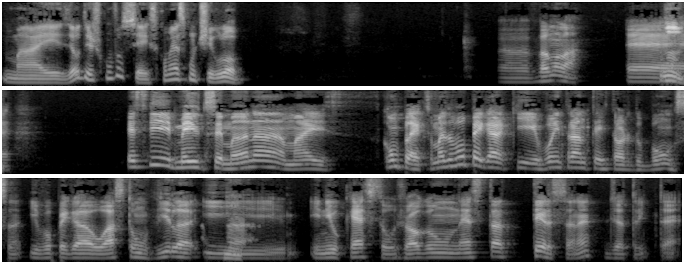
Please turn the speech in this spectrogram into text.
Mas eu deixo com vocês. Começa contigo, Lobo. Uh, vamos lá. É... Hum. Esse meio de semana mais complexo, mas eu vou pegar aqui, vou entrar no território do Bonsa e vou pegar o Aston Villa e, ah. e Newcastle jogam nesta terça, né? Dia 30. É.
